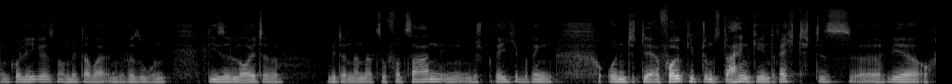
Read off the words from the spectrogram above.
ein, Kollege ist noch mit dabei und wir versuchen, diese Leute miteinander zu verzahnen, in Gespräche bringen. Und der Erfolg gibt uns dahingehend recht, dass äh, wir auch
